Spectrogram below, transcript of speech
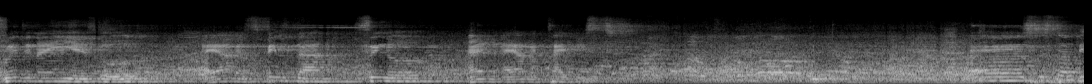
29 years old. I am a spinster, single, and I am a typist. Uh, Sister B,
